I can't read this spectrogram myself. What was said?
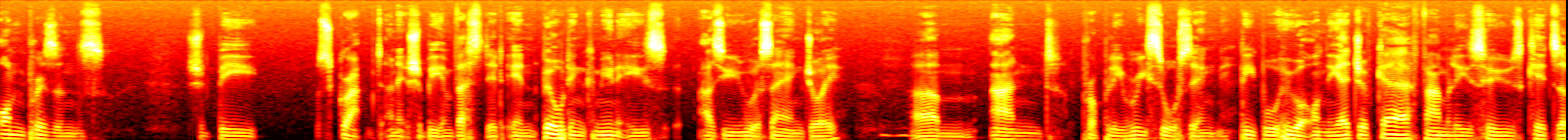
on prisons should be scrapped and it should be invested in building communities, as you were saying, Joy, um, and properly resourcing people who are on the edge of care, families whose kids are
